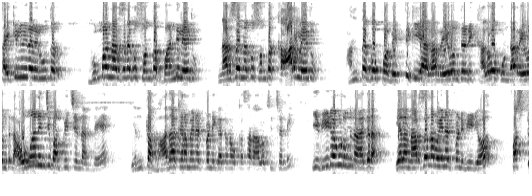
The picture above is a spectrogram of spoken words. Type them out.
సైకిల్ మీద తిరుగుతాడు. గుమ్మడి నరసన్నకు సొంత బండి లేదు నరసన్నకు సొంత కారు లేదు. అంత గొప్ప వ్యక్తికి ఇవాళ రేవంత్ రెడ్డి కలవకుండా రేవంత్ రెడ్డి అవమానించి పంపించిండంటే ఎంత బాధాకరమైనటువంటి ఘటన? ఒక్కసారి ఆలోచించండి. ఈ వీడియో కూడా ఉంది నా దగ్గర. ఇలా నరసన్న పోయినటువంటి వీడియో ఫస్ట్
